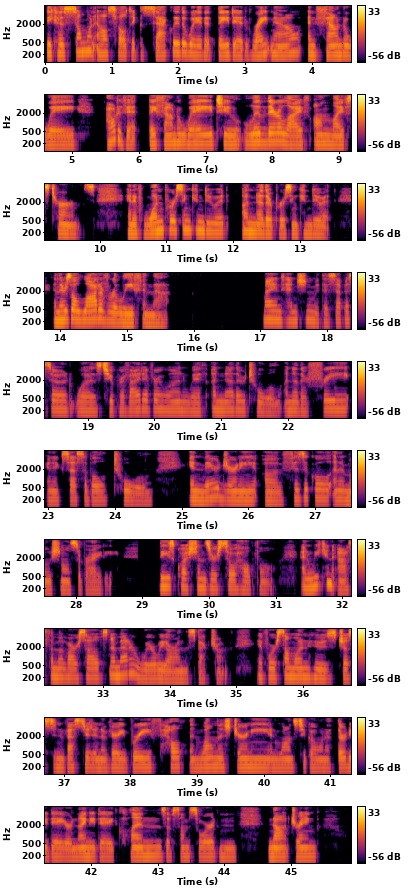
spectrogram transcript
because someone else felt exactly the way that they did right now and found a way out of it. They found a way to live their life on life's terms. And if one person can do it, another person can do it. And there's a lot of relief in that. My intention with this episode was to provide everyone with another tool, another free and accessible tool in their journey of physical and emotional sobriety. These questions are so helpful, and we can ask them of ourselves no matter where we are on the spectrum. If we're someone who's just invested in a very brief health and wellness journey and wants to go on a 30 day or 90 day cleanse of some sort and not drink,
